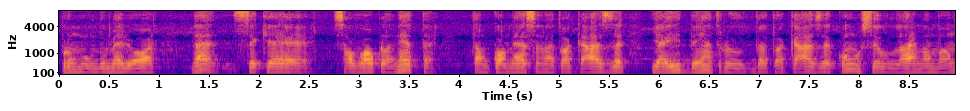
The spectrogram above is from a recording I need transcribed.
para um mundo melhor, né? Você quer salvar o planeta? Então começa na tua casa e aí dentro da tua casa, com o celular na mão,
